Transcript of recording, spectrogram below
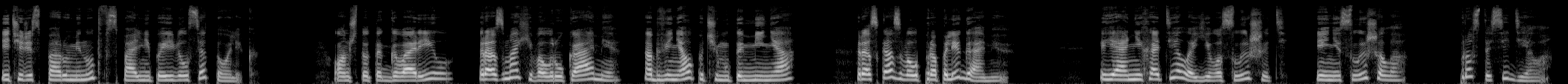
и через пару минут в спальне появился Толик. Он что-то говорил, размахивал руками, обвинял почему-то меня, рассказывал про полигамию. Я не хотела его слышать и не слышала, просто сидела.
